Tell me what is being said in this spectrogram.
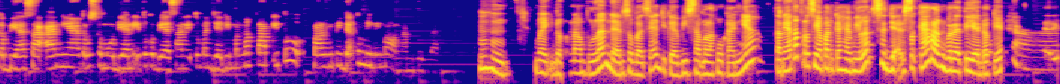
kebiasaannya terus kemudian itu kebiasaan itu menjadi menetap itu paling tidak tuh minimal enam bulan. Mm-hmm. Baik dok, enam bulan dan sobat saya juga bisa melakukannya. Ternyata persiapan kehamilan sejak sekarang berarti ya dok ya? Iya. Dari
